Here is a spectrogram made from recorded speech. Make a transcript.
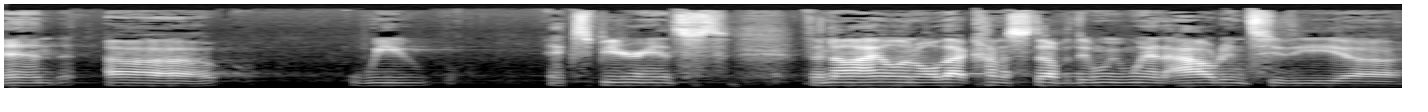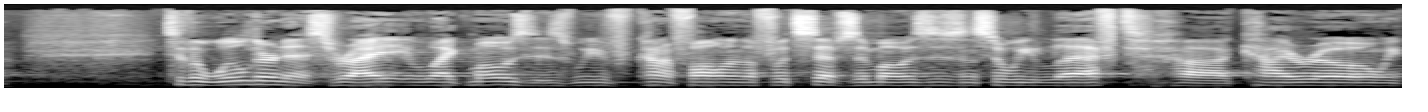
And uh, we experienced the Nile and all that kind of stuff. But then we went out into the uh, to the wilderness, right? Like Moses, we've kind of followed in the footsteps of Moses, and so we left uh, Cairo and we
